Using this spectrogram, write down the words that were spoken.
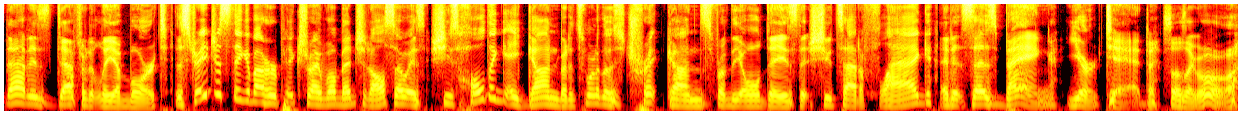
that is definitely a mort. The strangest thing about her picture I will mention also is she's holding a gun, but it's one of those trick guns from the old days that shoots out a flag and it says, bang, you're dead. So I was like, oh,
